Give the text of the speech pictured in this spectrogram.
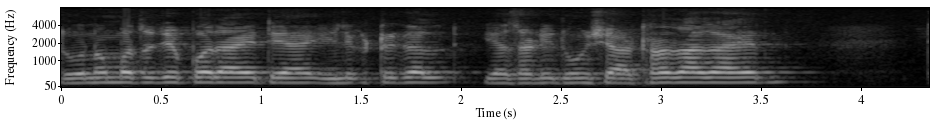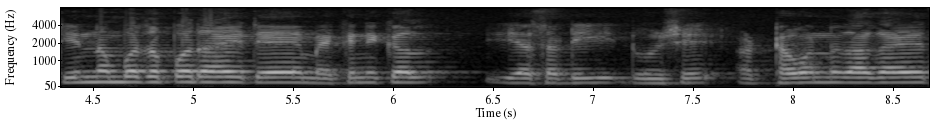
दोन नंबरचं जे पद आहे ते आहे इलेक्ट्रिकल यासाठी दोनशे अठरा जागा आहेत. तीन नंबरचं पद आहे ते आहे मेकॅनिकल यासाठी दोनशे अठ्ठावन्न जागा आहेत.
